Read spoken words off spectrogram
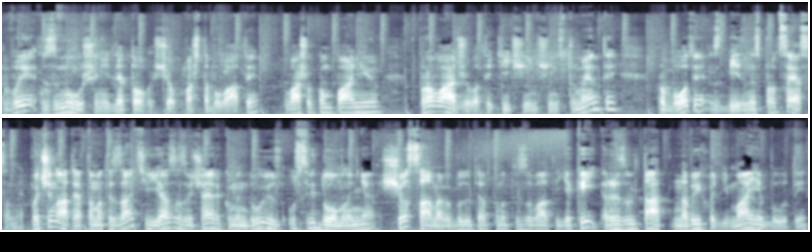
ви змушені для того, щоб масштабувати вашу компанію, впроваджувати ті чи інші інструменти роботи з бізнес-процесами. Починати автоматизацію я зазвичай рекомендую з усвідомлення, що саме ви будете автоматизувати, який результат на виході має бути,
